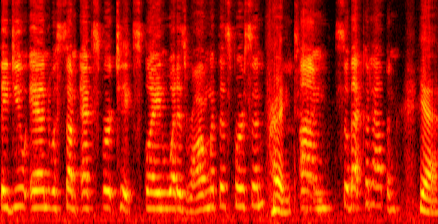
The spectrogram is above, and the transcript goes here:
they do end with some expert to explain what is wrong with this person. Right. Um, so that could happen. Yeah.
